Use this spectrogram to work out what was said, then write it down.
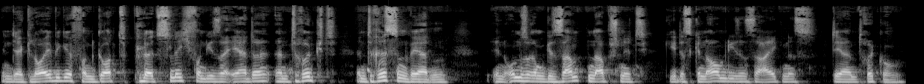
in der Gläubige von Gott plötzlich von dieser Erde entrückt, entrissen werden. In unserem gesamten Abschnitt geht es genau um dieses Ereignis der Entrückung.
